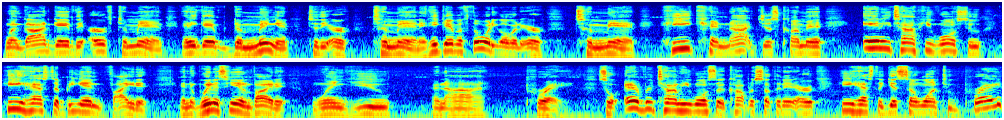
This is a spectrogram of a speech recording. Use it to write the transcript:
When God gave the earth to men and he gave dominion to the earth to men and he gave authority over the earth to men, he cannot just come in anytime he wants to. He has to be invited. And when is he invited? When you and I pray. So every time he wants to accomplish something in earth, he has to get someone to pray,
